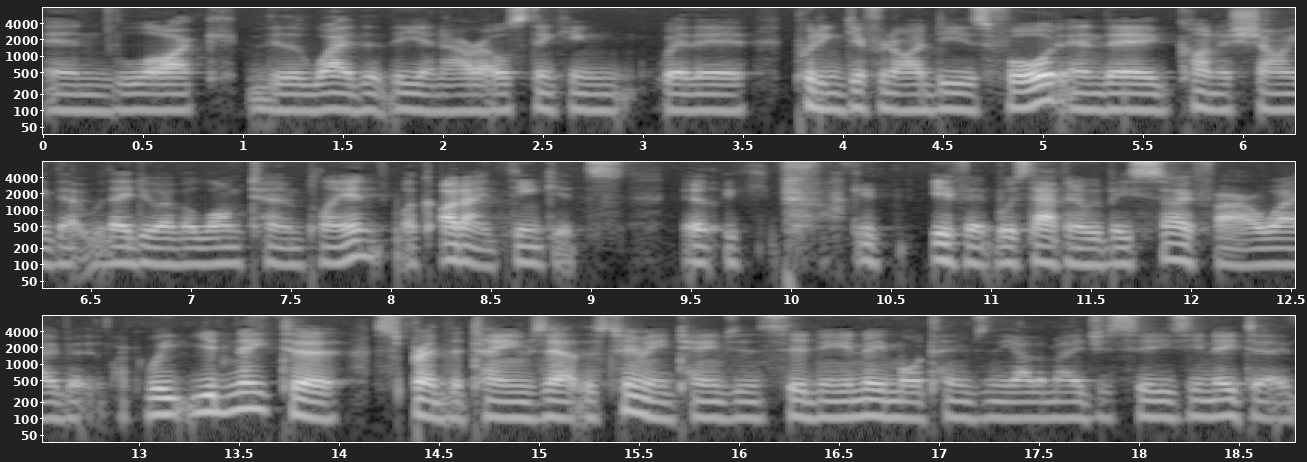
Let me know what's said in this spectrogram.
and like the way that the NRL's thinking, where they're putting different ideas forward and they're kind of showing that they do have a long term plan. Like, I don't think it's. Fuck it- If it was to happen, it would be so far away. But like, we you'd need to spread the teams out. There's too many teams in Sydney. You need more teams in the other major cities. You need to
